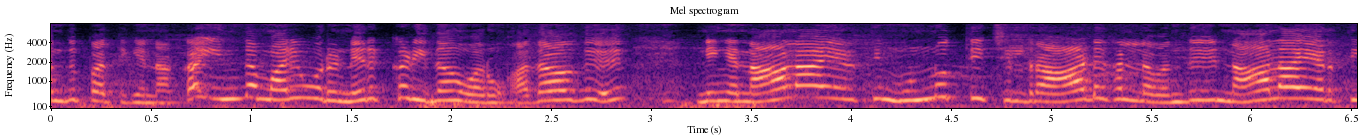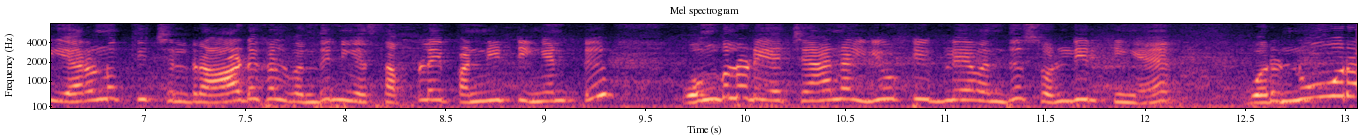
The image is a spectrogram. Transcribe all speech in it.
வந்து பார்த்தீங்கன்னாக்கா இந்த மாதிரி ஒரு நெருக்கடி தான் வரும். அதாவது நீங்கள் நாலாயிரத்தி முந்நூற்றி சில்லற ஆடுகளில் வந்து நாலாயிரத்தி இரநூத்தி சில்லற ஆடுகள் வந்து நீங்கள் சப்ளை பண்ணிட்டீங்கன்ட்டு உங்களுடைய சேனல் யூடியூப்லேயே வந்து சொல்லியிருக்கீங்க. ஒரு நூறு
